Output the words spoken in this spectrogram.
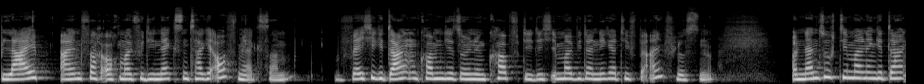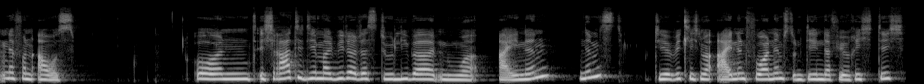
bleib einfach auch mal für die nächsten Tage aufmerksam. Welche Gedanken kommen dir so in den Kopf, die dich immer wieder negativ beeinflussen? Und dann such dir mal den Gedanken davon aus. Und ich rate dir mal wieder, dass du lieber nur einen nimmst, dir wirklich nur einen vornimmst und den dafür richtig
